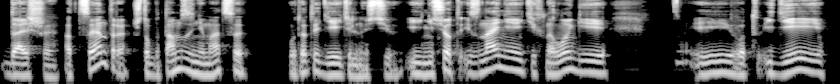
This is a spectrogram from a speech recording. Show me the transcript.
дальше от центра, чтобы там заниматься вот этой деятельностью. И несет и знания, и технологии, и вот идеи.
